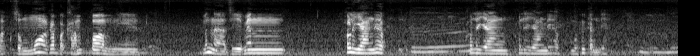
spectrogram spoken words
บักสมหม้อกับบักขามป้อมนี่มันน่าสิแมันคนละอย่างเด้อครับอืมคนละอย่างคนละอย่างเด้อครับบ่คือกันเด้อืมอืม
